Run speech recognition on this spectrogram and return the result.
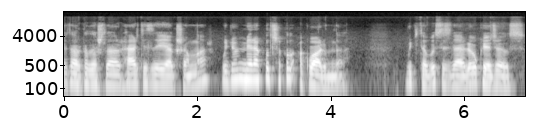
Evet arkadaşlar, herkese iyi akşamlar. Bugün Meraklı Çakıl Akvaryum'da. Bu kitabı sizlerle okuyacağız.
